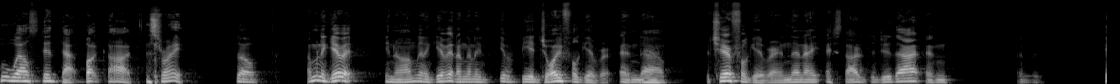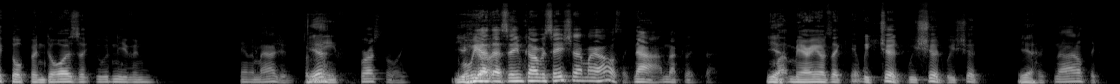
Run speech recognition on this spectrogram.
who else did that but God? That's right. So I'm gonna give it. You know, I'm gonna give it. I'm gonna give be a joyful giver and uh, a cheerful giver. And then I, I started to do that, and and kicked open doors that you wouldn't even can't imagine for Yeah. me personally. You but we had that same conversation at my house. Like, nah, I'm not gonna do that. Yeah. But Mary, I was like, yeah, we should, we should, we should. Yeah. Like, no, I don't think so.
